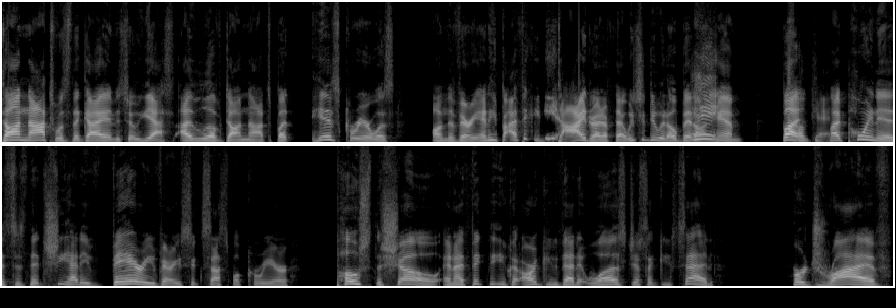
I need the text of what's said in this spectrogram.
Don Knotts was the guy in the show. Yes, I love Don Knotts, but his career was on the very end. He, I think he Yeah. died right after that. We should do an obit Hey. on him. But Okay. my point is, is that she had a very, very successful career post the show, and I think that you could argue that it was just like you said, her drive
